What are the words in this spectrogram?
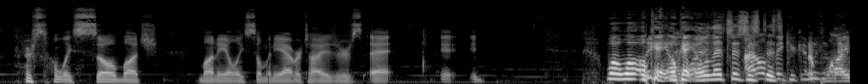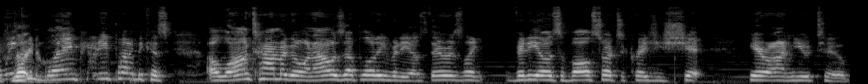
There's only so much money, only so many advertisers. Uh, it, it, Well, well, okay, okay. blame- well, let's just, I don't just think you can apply blame- we can blame PewDiePie because a long time ago when I was uploading videos, there was like videos of all sorts of crazy shit here on YouTube.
